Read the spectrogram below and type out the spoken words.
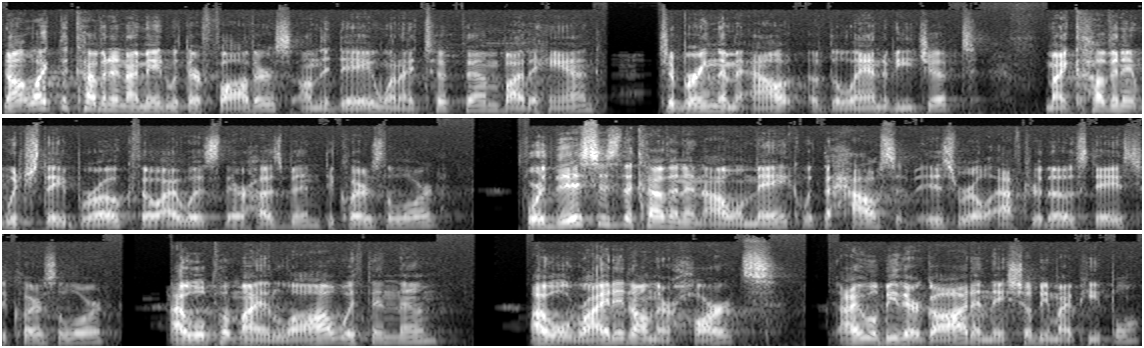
Not like the covenant I made with their fathers on the day when I took them by the hand to bring them out of the land of Egypt, my covenant which they broke, though I was their husband, declares the Lord. For this is the covenant I will make with the house of Israel after those days, declares the Lord. I will put my law within them, I will write it on their hearts. I will be their God, and they shall be my people.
